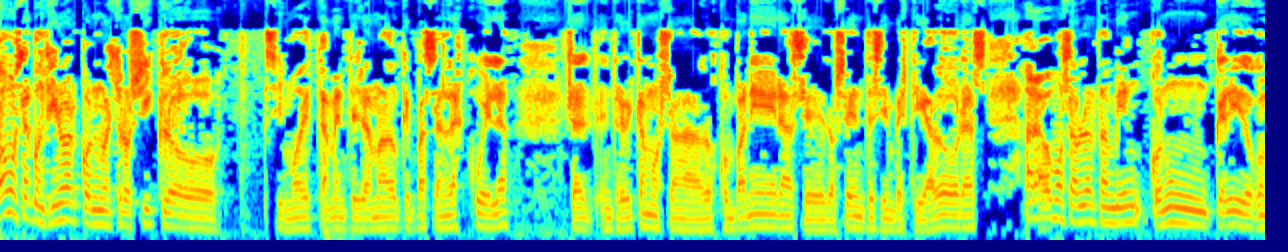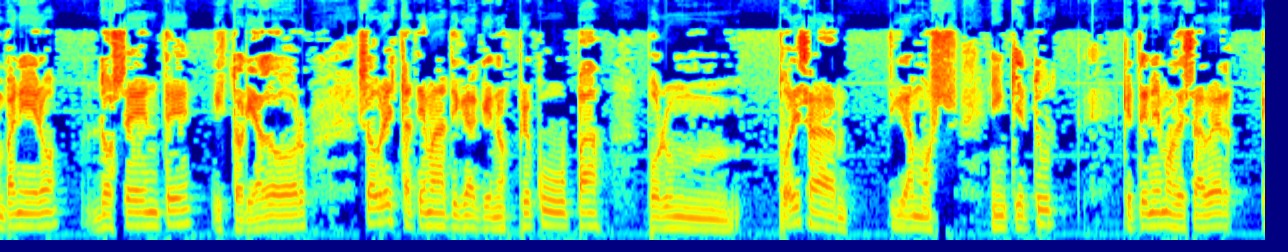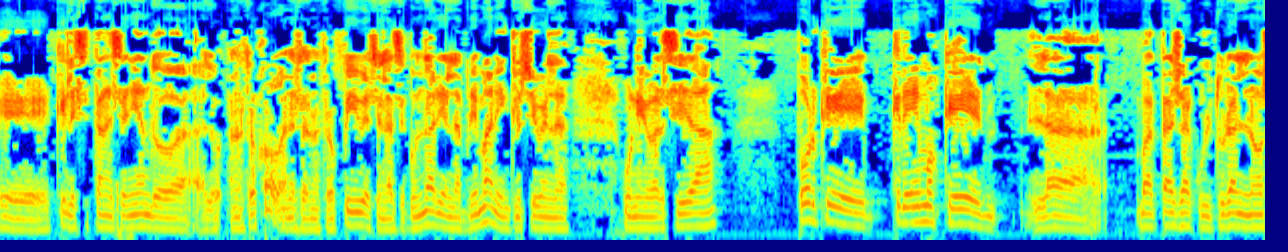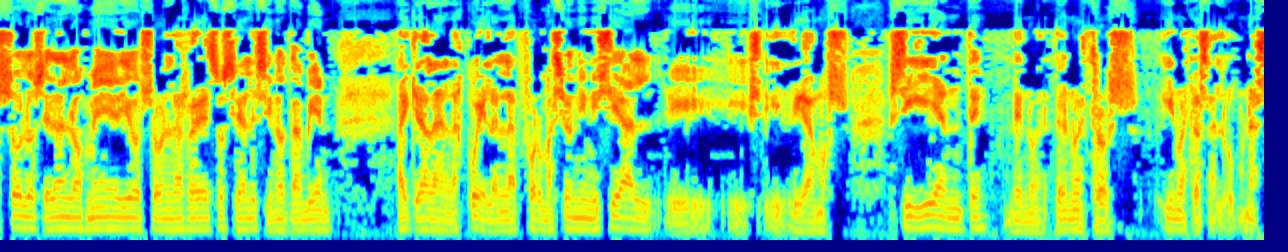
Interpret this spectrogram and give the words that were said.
Vamos a continuar con nuestro ciclo, si modestamente llamado ¿Qué pasa en la escuela? Ya entrevistamos a dos compañeras, eh, docentes, investigadoras. Ahora vamos a hablar también con un querido compañero, docente, historiador, sobre esta temática que nos preocupa por un, por esa, digamos, inquietud que tenemos de saber eh, qué les están enseñando a, nuestros jóvenes, a nuestros pibes en la secundaria, en la primaria, inclusive en la universidad, porque creemos que la batalla cultural no solo se da en los medios o en las redes sociales, sino también hay que darla en la escuela, en la formación inicial y, digamos, siguiente de, nuestros y nuestras alumnas.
